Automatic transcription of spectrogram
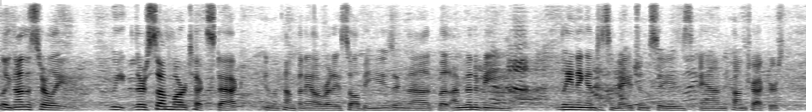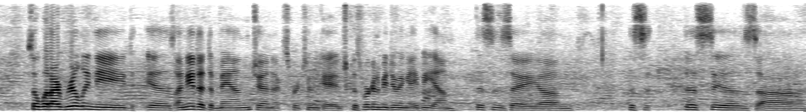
like not necessarily we there's some Martech stack in the company already, so I'll be using that. But I'm going to be leaning into some agencies and contractors. So what I really need is I need a demand gen expert to engage because we're going to be doing ABM. This is a um, this this is uh,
